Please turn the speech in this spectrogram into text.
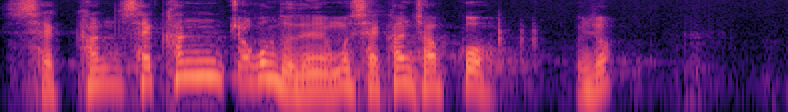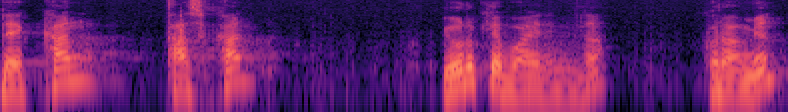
세 칸, 세 칸 조금 더 되면 뭐세칸 잡고, 그죠? 네 칸, 다섯 칸, 요렇게 봐야 됩니다. 그러면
